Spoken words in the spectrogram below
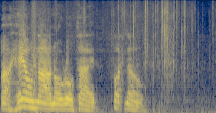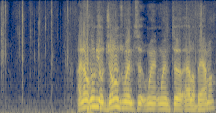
Ah, oh, hell nah, no roll tide. Fuck no. I know Julio Jones went to went went to Alabama.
